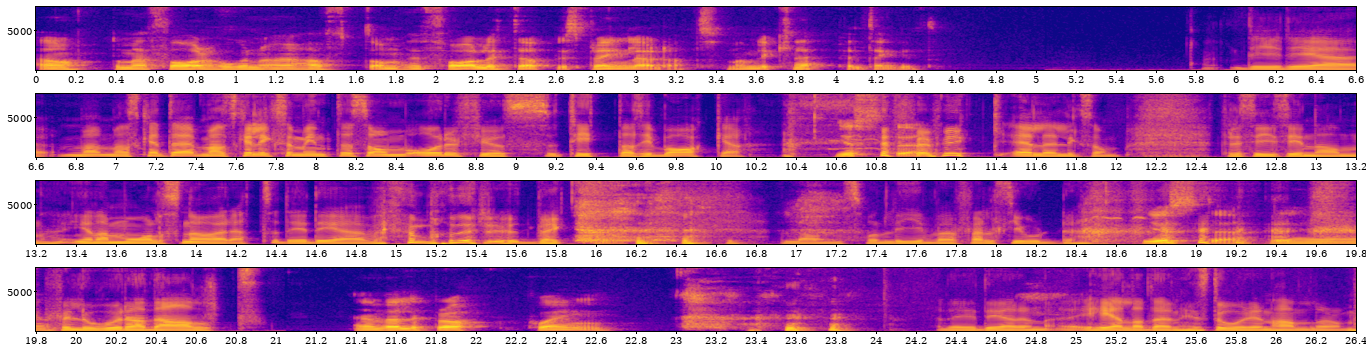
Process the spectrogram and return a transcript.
ja, de här farhågorna jag haft om hur farligt det är att bli spränglärd. Att man blir knäpp helt enkelt. Det är det, man, man, ska inte, man ska liksom inte som Orpheus titta tillbaka Just för det. mycket, eller liksom precis innan, innan målsnöret. Det är det både Rudbeck och Lantz von Liebenfels gjorde. Just det. Det Förlorade allt. en väldigt bra poäng. Det är det den, hela den historien handlar om.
